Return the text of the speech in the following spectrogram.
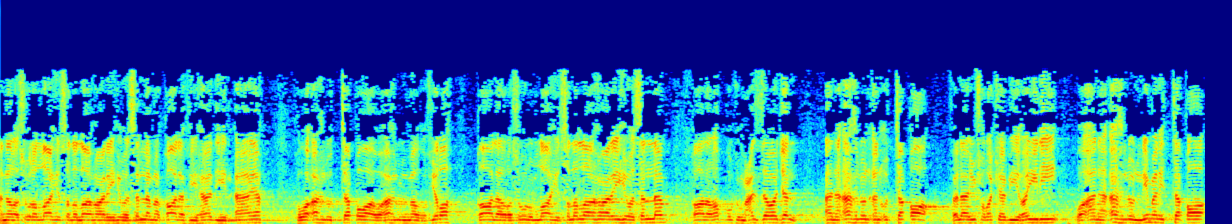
أن رسول الله صلى الله عليه وسلم قال في هذه الآية هو أهل التقوى وأهل المغفرة. قال رسول الله صلى الله عليه وسلم قال ربكم عز وجل أنا أهل أن أتقى فلا يشرك بي غيري وأنا أهل لمن اتقى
